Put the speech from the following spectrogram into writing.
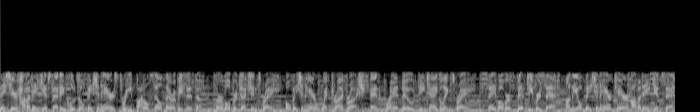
This year's holiday gift set includes Ovation Hair's three bottle cell therapy system, thermal protection spray, Ovation Hair wet dry brush, and brand new detangling spray. Save over 50% on the Ovation Hair Care holiday gift set.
